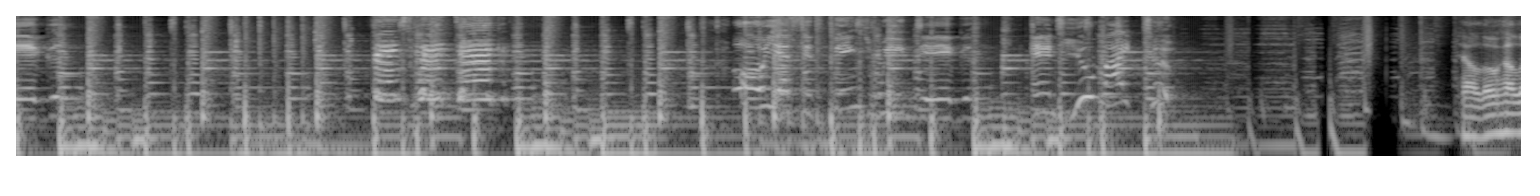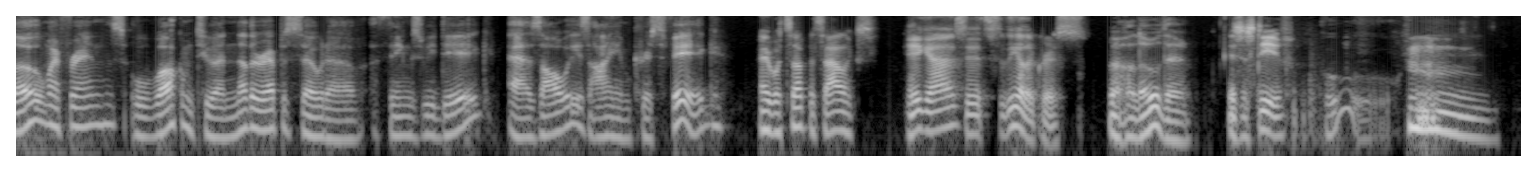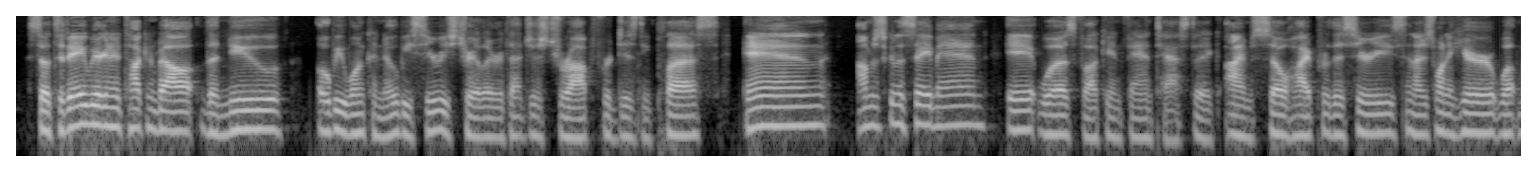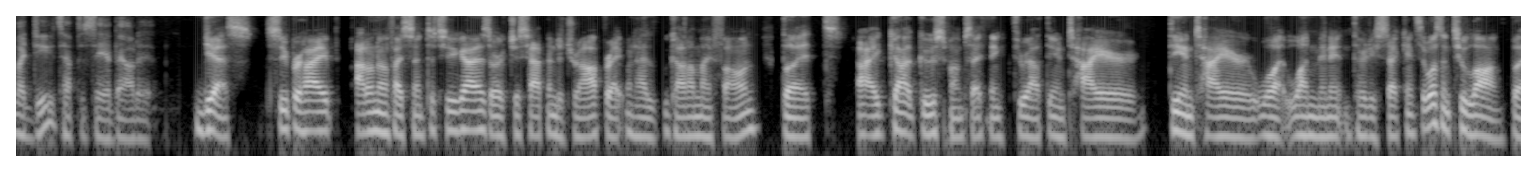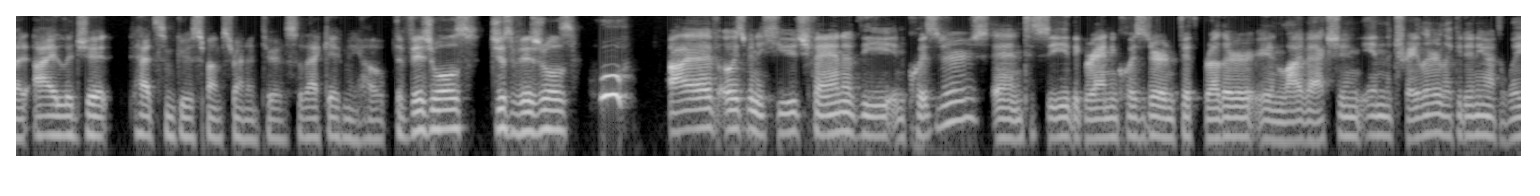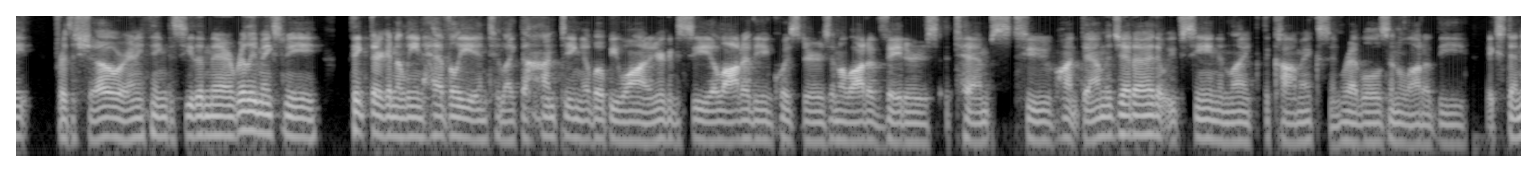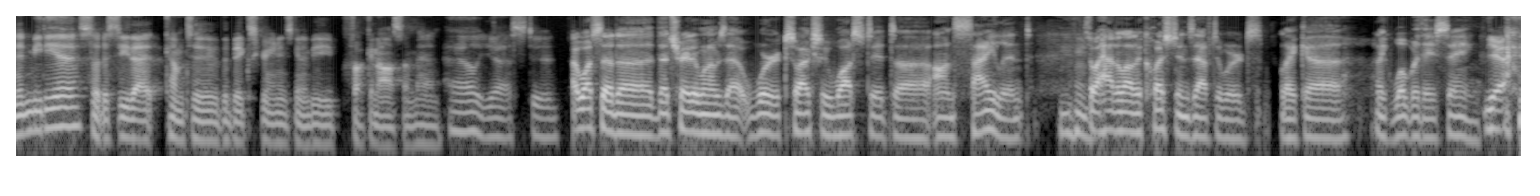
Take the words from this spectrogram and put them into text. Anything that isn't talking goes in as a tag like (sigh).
dig. Things we dig. Oh, yes, it's things we dig. And you might too. Hello, hello, my friends. Welcome to another episode of Things We Dig. As always, I am Chris Fig. Hey, what's up? It's Alex. Hey guys, it's the other Chris. Well, hello there. This is Steve. Ooh. Hmm. So today we're going to be talking about the new Obi-Wan Kenobi series trailer that just dropped for Disney Plus. And I'm just going to say, man, it was fucking fantastic. I'm so hyped for this series and I just want to hear what my dudes have to say about it. Yes, super hype. I don't know if I sent it to you guys or it just happened to drop right when I got on my phone, but I got goosebumps, I think, throughout the entire the entire what one minute and 30 seconds. It wasn't too long, but I legit had some goosebumps running through. So that gave me hope. The visuals, just visuals. Whoo. I've always been a huge fan of the Inquisitors, and to see the Grand Inquisitor and Fifth Brother in live action in the trailer, like you didn't even have to wait for the show or anything to see them there, really makes me think they're going to lean heavily into like the hunting of Obi-Wan and you're going to see a lot of the inquisitors and a lot of Vader's attempts to hunt down the Jedi that we've seen in like the comics and Rebels and a lot of the extended media so to see that come to the big screen is going to be fucking awesome man Hell yes, dude. I watched that uh, that trailer when I was at work, so I actually watched it uh, on silent. So I had a lot of questions afterwards, like uh, like what were they saying? Yeah. (laughs)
